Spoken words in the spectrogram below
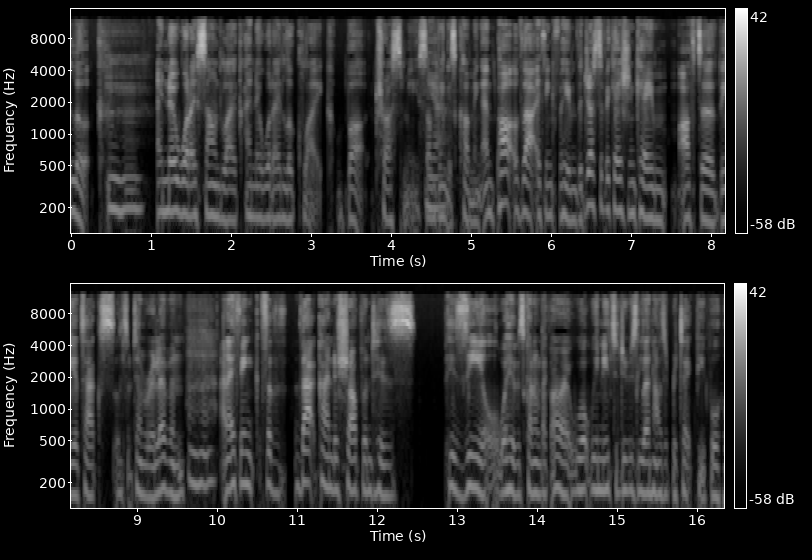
look. Mm-hmm. I know what I sound like. I know what I look like. But trust me, something Yeah. is coming. And part of that, I think, for him, the justification came after the attacks on September 11, Mm-hmm. and I think for th- that kind of sharpened his his zeal, where he was kind of like, all right, what we need to do is learn how to protect people.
